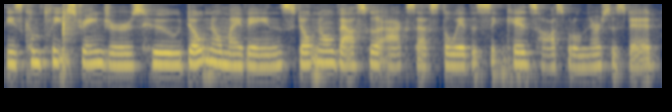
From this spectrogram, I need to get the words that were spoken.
these complete strangers who don't know my veins, don't know vascular access the way the sick kids hospital nurses did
